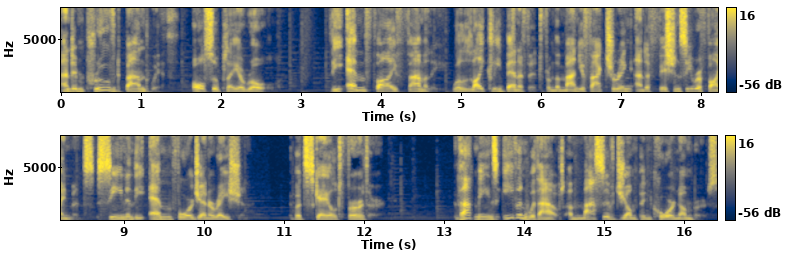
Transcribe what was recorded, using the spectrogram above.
and improved bandwidth also play a role. The M5 family will likely benefit from the manufacturing and efficiency refinements seen in the M4 generation, but scaled further. That means even without a massive jump in core numbers,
